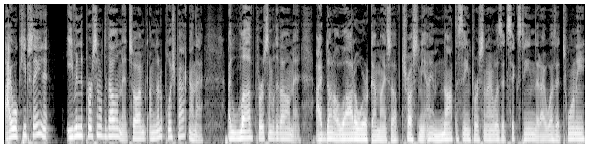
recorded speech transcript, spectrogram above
I will keep saying it, even the personal development. So I'm, I'm going to push back on that. I love personal development. I've done a lot of work on myself. Trust me, I am not the same person I was at 16, that I was at 20,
